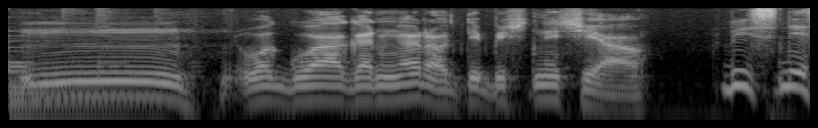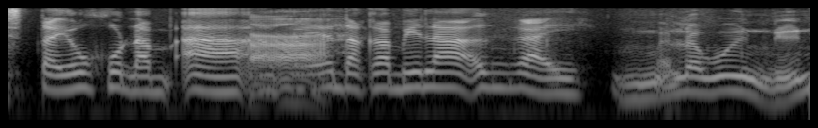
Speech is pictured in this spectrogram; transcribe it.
Hmm, wagwagan nga raw ti business yaw. Business tayo kunam a, Ah. kaya na kami laangay. Malawin din.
